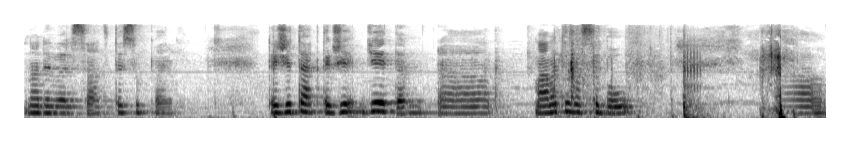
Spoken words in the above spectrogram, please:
Na 90, to je super. Takže tak, takže dějte. Uh, máme to za sebou. Uh,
